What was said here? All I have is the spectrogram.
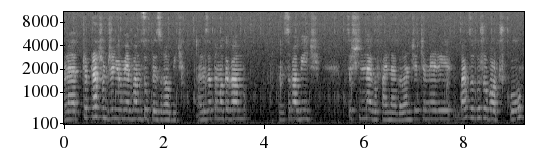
Ale przepraszam, że nie umiem wam zupy zrobić. Ale za to mogę wam zrobić coś innego fajnego. Będziecie mieli bardzo dużo boczku.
